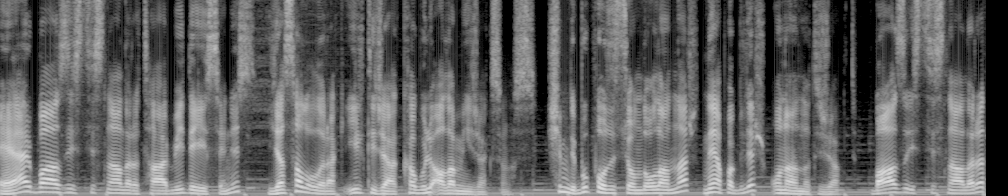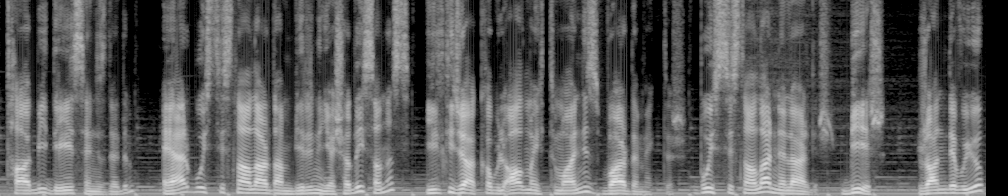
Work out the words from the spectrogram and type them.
eğer bazı istisnalara tabi değilseniz yasal olarak iltica kabulü alamayacaksınız. Şimdi bu pozisyonda olanlar ne yapabilir onu anlatacağım. Bazı istisnalara tabi değilseniz dedim. Eğer bu istisnalardan birini yaşadıysanız iltica kabul alma ihtimaliniz var demektir. Bu istisnalar nelerdir? 1. Randevuyu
